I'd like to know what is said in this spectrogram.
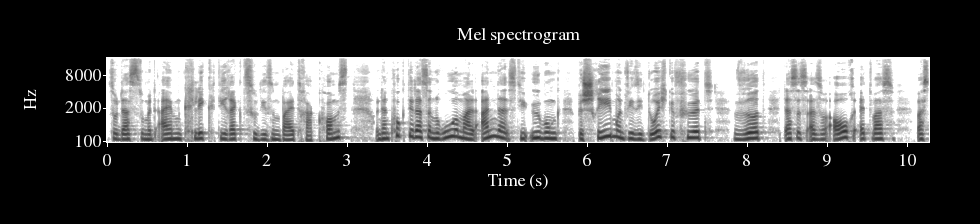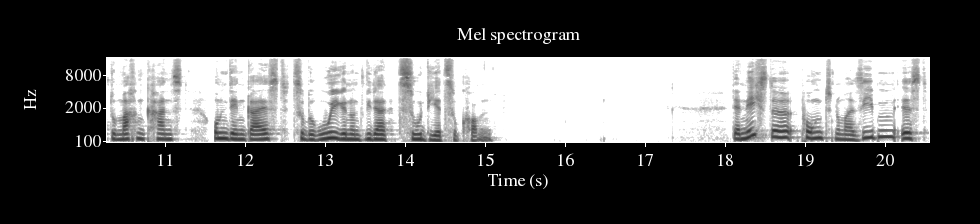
so dass du mit einem Klick direkt zu diesem Beitrag kommst. Und dann guck dir das in Ruhe mal an. Da ist die Übung beschrieben und wie sie durchgeführt wird. Das ist also auch etwas, was du machen kannst, um den Geist zu beruhigen und wieder zu dir zu kommen. Der nächste Punkt Nummer sieben ist,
